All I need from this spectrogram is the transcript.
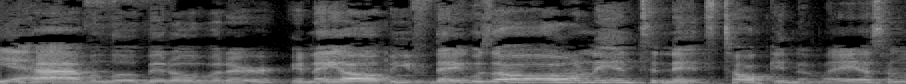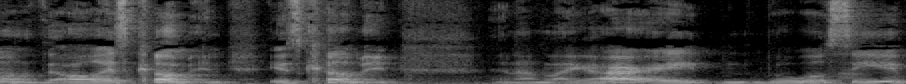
Yes. beehive a little bit over there. And they all be they was all on the internet talking the last month. Oh, it's coming. It's coming. And I'm like, all right, but we'll see if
